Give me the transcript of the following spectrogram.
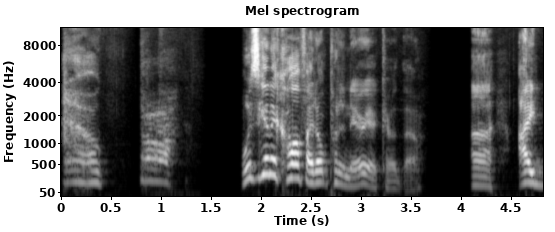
oh, ah. what's gonna call if I don't put an area code though? Uh, I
